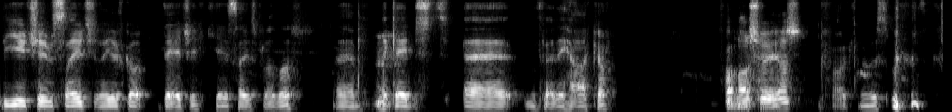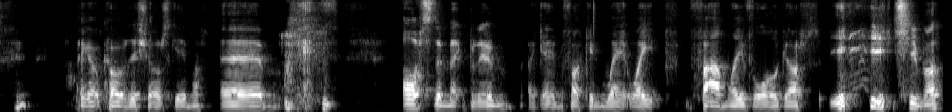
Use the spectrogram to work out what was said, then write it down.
the YouTube side, you know, you've got Deji, KSI's brother, um, Mm. against uh, Vinnie Hacker. Fuck knows who he is. Fuck knows. I got called comedy shorts gamer. Um, Austin McBroom, again, fucking wet wipe family vlogger, YouTuber.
